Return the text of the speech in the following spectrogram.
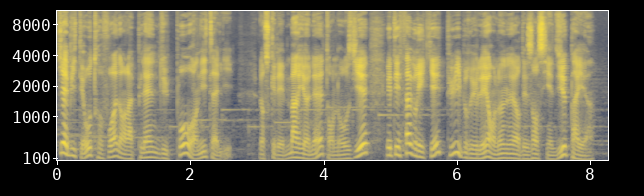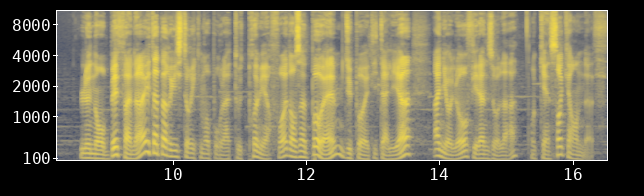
qui habitaient autrefois dans la plaine du Pô en Italie, lorsque des marionnettes en osier étaient fabriquées puis brûlées en l'honneur des anciens dieux païens. Le nom Befana est apparu historiquement pour la toute première fois dans un poème du poète italien Agnolo Firenzola en 1549.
